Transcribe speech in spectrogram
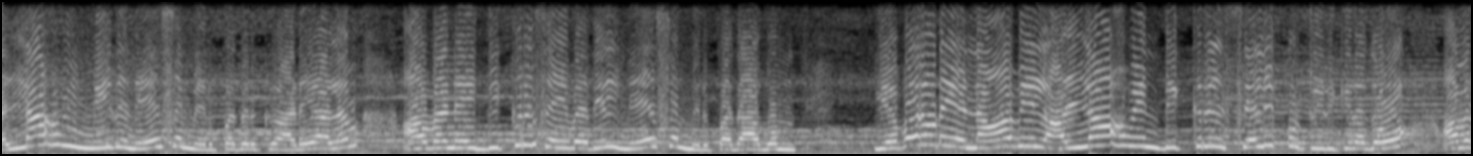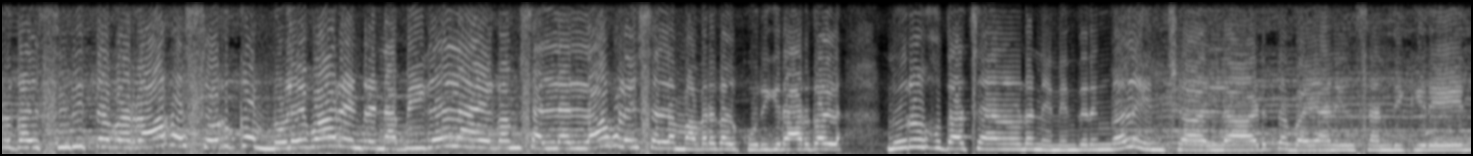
அல்லாஹுவின் மீது நேசம் இருப்பதற்கு அடையாளம் அவனை திக்ரு செய்வதில் நேசம் இருப்பதாகும். எவருடைய நாவில் அல்லாஹுவின் திக்ரில் செழிப்புற்றிருக்கிறதோ அவர்கள் சிரித்தவராக சொர்க்கம் நுழைவார் என்று நபிகள் நாயகம் ஸல்லல்லாஹு செல்லம் அவர்கள் கூறுகிறார்கள். நுரு ஹுதா சேனலுடன் இணைந்திருங்கள். இன்ஷா அல்லாஹ் அடுத்த பயானில் சந்திக்கிறேன்.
